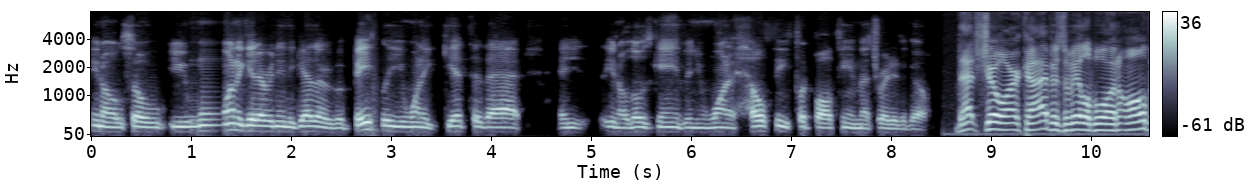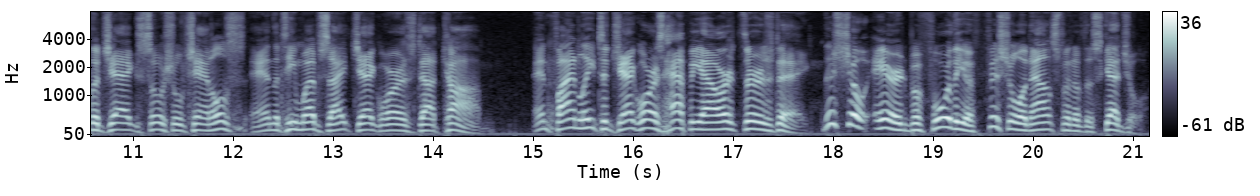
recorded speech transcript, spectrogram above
you know, so you want to get everything together, but basically you want to get to that and you know those games, and you want a healthy football team that's ready to go. That show archive is available on all the Jags social channels and the team website, jaguars.com. And finally, to Jaguars Happy Hour Thursday. This show aired before the official announcement of the schedule,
